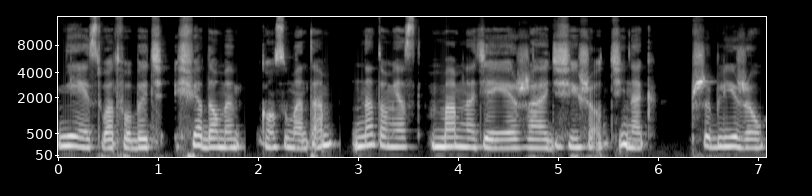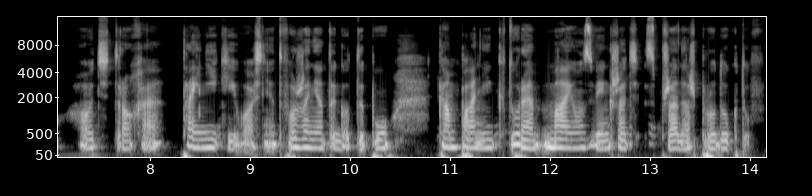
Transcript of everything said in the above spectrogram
nie jest łatwo być świadomym konsumentem, natomiast mam nadzieję, że dzisiejszy odcinek przybliżył choć trochę tajniki właśnie tworzenia tego typu kampanii, które mają zwiększać sprzedaż produktów.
